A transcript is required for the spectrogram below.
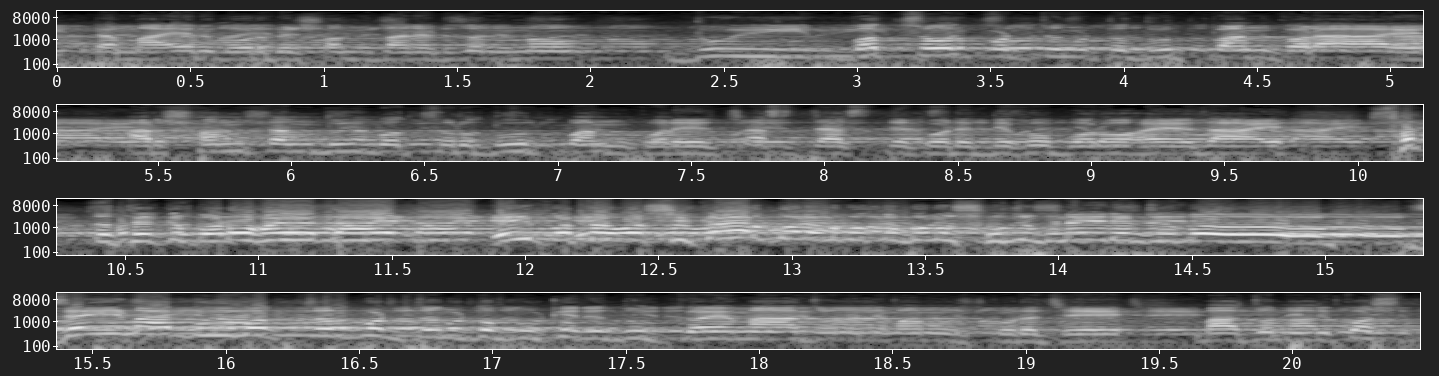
একটা মায়ের গর্ভে সন্তানের জন্য দুই বছর পর্যন্ত দুধ পান করায়, আর সন্তান দুই বছর দুধ পান করে আস্তে আস্তে করে দেখো বড় হয়ে যায়, ছোট্ট থেকে বড় হয়ে যায়। এই কথা অস্বীকার করার মতো কোনো সুযোগ নেই রে যুবক। যেই মা দুই বছর পর্যন্ত বুকের দুধ কয়ে মা জননী মানুষ করেছে, মা জননী কষ্ট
